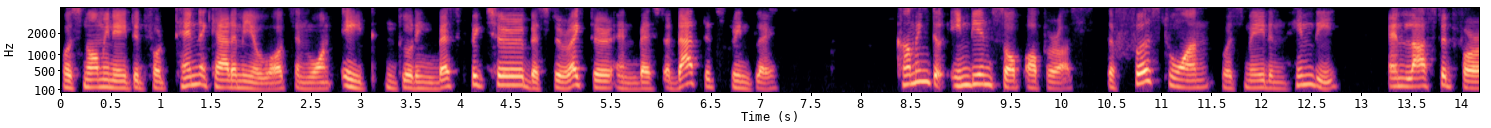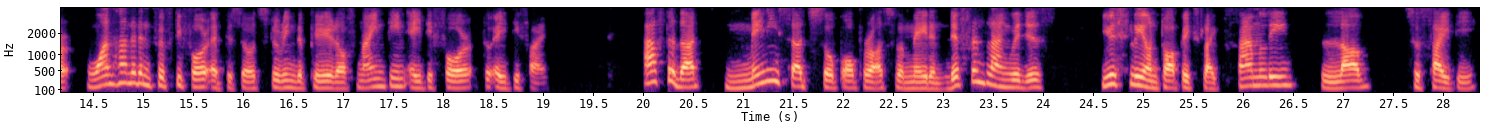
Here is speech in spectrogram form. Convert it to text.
was nominated for 10 Academy Awards and won 8, including Best Picture, Best Director, and Best Adapted Screenplay. Coming to Indian soap operas, the first one was made in Hindi and lasted for 154 episodes during the period of 1984 to 85. After that, many such soap operas were made in different languages, usually on topics like family, love, society,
